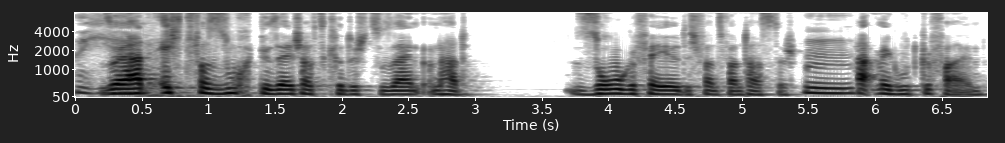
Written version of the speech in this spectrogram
Je. So, er hat echt versucht, gesellschaftskritisch zu sein und hat so gefailt. Ich fand's fantastisch. Hat mir gut gefallen.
